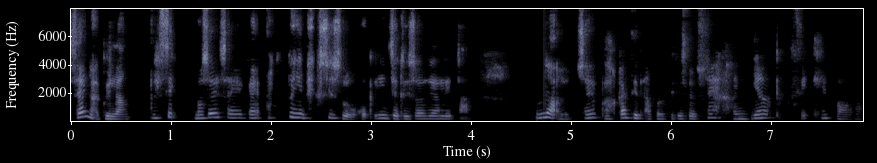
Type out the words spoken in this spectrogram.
Saya nggak bilang asik, maksudnya saya kayak aku pengen eksis loh, aku pengen jadi sosialita. Enggak loh, saya bahkan tidak berpikir saya hanya berpikir bahwa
